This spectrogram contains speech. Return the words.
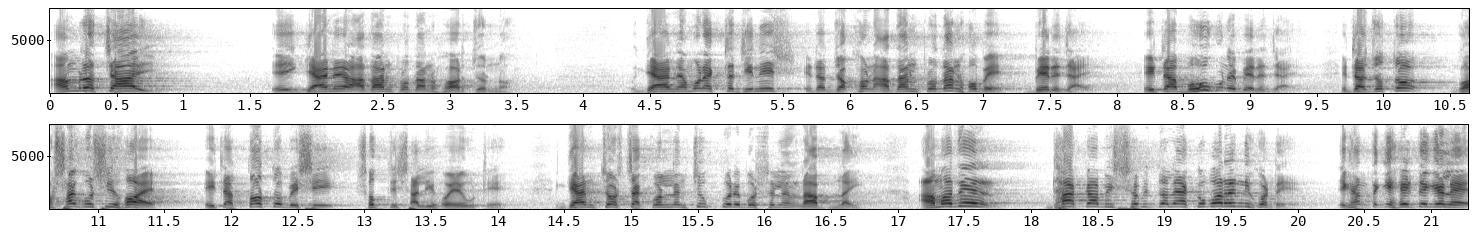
আমরা চাই এই জ্ঞানের আদান প্রদান হওয়ার জন্য। জ্ঞান এমন একটা জিনিস, এটা যখন আদান প্রদান হবে, বেড়ে যায়। এটা বহুগুণে বেড়ে যায়। এটা যত ঘষাঘষি হয়, এটা তত বেশি শক্তিশালী হয়ে ওঠে। জ্ঞান চর্চা করলেন, চুপ করে বসলেন, লাভ নাই। আমাদের ঢাকা বিশ্ববিদ্যালয় একেবারে নিকটে। এখান থেকে হেঁটে গেলে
